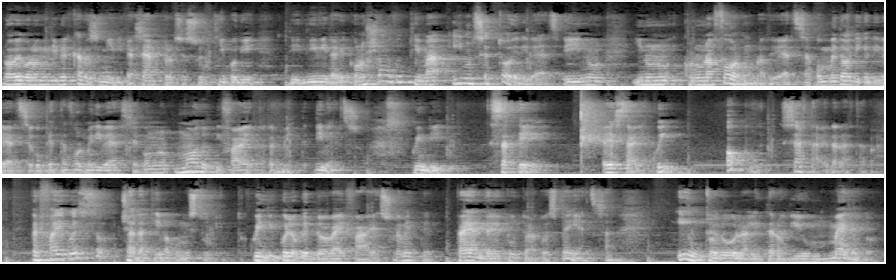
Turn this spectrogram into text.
Nuova economia di mercato significa sempre lo stesso tipo di, di, di vita che conosciamo tutti, ma in un settore diverso, in un, in un, con una formula diversa, con metodiche diverse, con piattaforme diverse, con un modo di fare totalmente diverso. Quindi sta a te restare qui oppure saltare dall'altra parte. Per fare questo c'è adattiva come strumento. Quindi quello che dovrai fare è solamente prendere tutta la tua esperienza introdurre all'interno di un metodo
